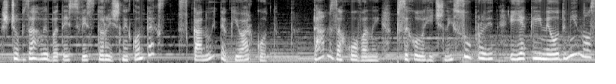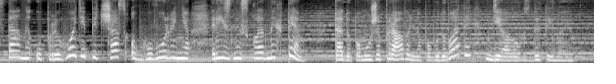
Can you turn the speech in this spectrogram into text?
Щоб заглибитись в історичний контекст, скануйте QR-код. Там захований психологічний супровід, який неодмінно стане у пригоді під час обговорення різних складних тем та допоможе правильно побудувати діалог з дитиною.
